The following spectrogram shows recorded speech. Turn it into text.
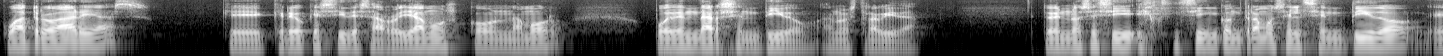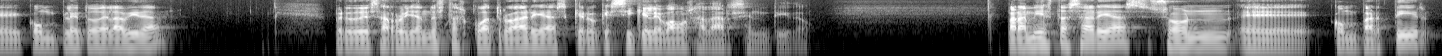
cuatro áreas que creo que si desarrollamos con amor pueden dar sentido a nuestra vida. Entonces no sé si, si encontramos el sentido eh, completo de la vida, pero desarrollando estas cuatro áreas creo que sí que le vamos a dar sentido. Para mí estas áreas son eh, compartir,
